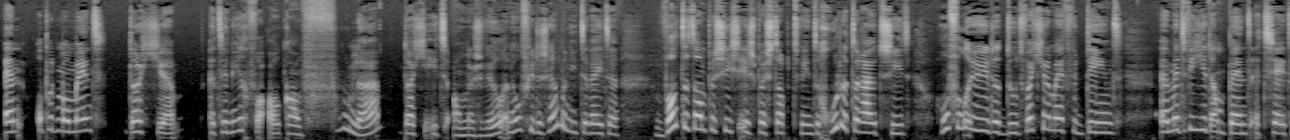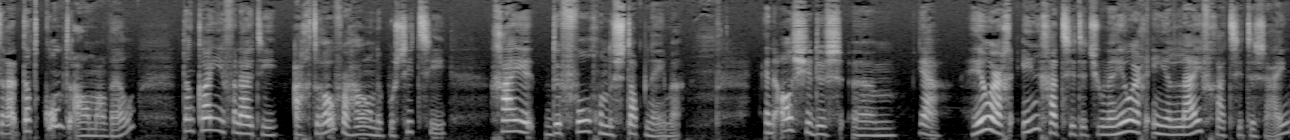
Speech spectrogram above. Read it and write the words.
En op het moment dat je het in ieder geval al kan voelen dat je iets anders wil. En hoef je dus helemaal niet te weten wat het dan precies is bij stap 20, hoe dat eruit ziet, hoeveel uur je dat doet, wat je ermee verdient, uh, met wie je dan bent, et cetera. Dat komt allemaal wel. Dan kan je vanuit die achteroverhangende positie, ga je de volgende stap nemen. En als je dus um, ja, heel erg in gaat zitten tunen, heel erg in je lijf gaat zitten zijn,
